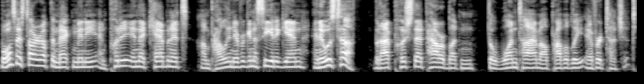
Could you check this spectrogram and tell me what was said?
But once I started up the Mac Mini and put it in that cabinet, I'm probably never going to see it again, and it was tough but I pushed that power button the one time I'll probably ever touch it.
